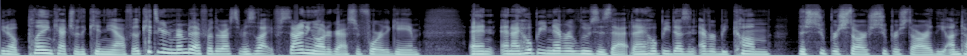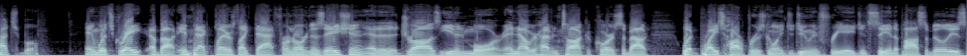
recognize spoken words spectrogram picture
You know, playing catch with a kid in the outfield. Kid's are gonna remember that for the rest of his life. Signing autographs before the game, and and I hope he never loses that. And I hope he doesn't ever become the superstar, superstar, the untouchable. And what's great about impact players like that for an organization is that it draws even more. And now we're having talk, of course, about what Bryce Harper is going to do in free agency and the possibilities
